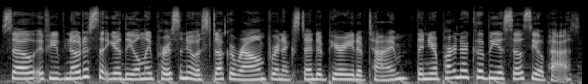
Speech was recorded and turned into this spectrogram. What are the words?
So, if you've noticed that you're the only person who has stuck around for an extended period of time, then your partner could be a sociopath.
